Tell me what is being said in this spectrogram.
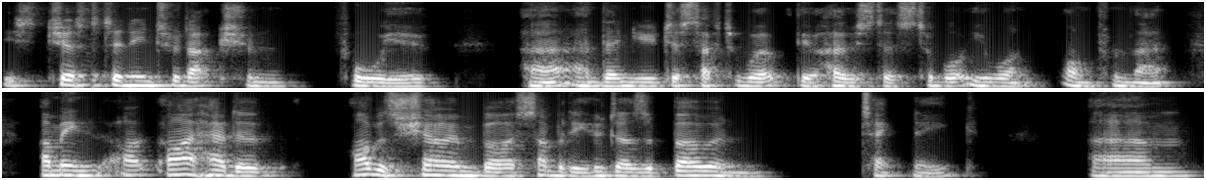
it's just an introduction for you, uh, and then you just have to work with your host as to what you want on from that. I mean, I, I had a I was shown by somebody who does a Bowen technique, um,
